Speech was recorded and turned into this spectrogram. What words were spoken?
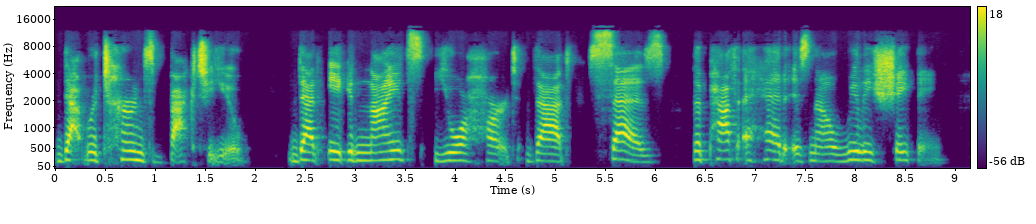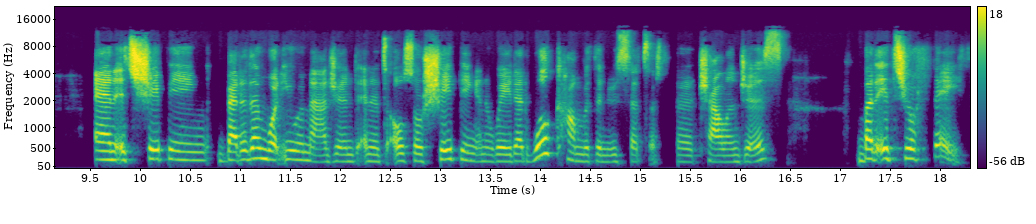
that returns back to you, that ignites your heart, that says the path ahead is now really shaping. And it's shaping better than what you imagined. And it's also shaping in a way that will come with a new sets of uh, challenges. But it's your faith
